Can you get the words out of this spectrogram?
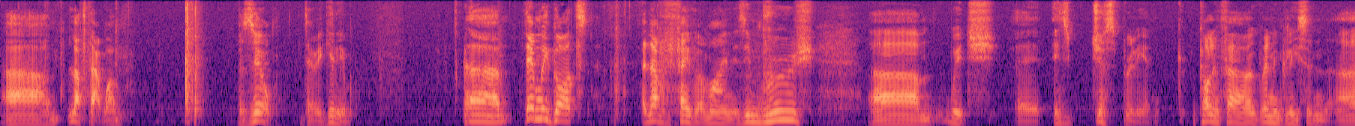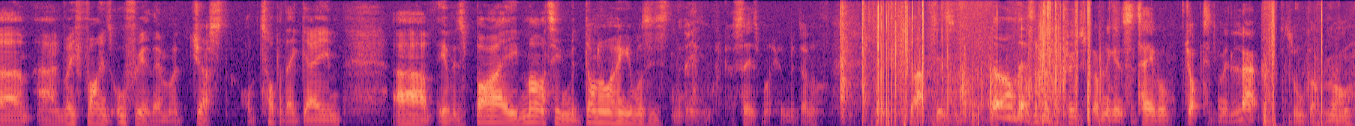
Um, love that one. Brazil, Terry Gilliam. Um, then we've got another favourite of mine is in Bruges, um, which uh, is just brilliant. Colin Farrell, Brendan Gleeson, um, and Ralph Fiennes, all three of them are just on top of their game. Uh, it was by Martin McDonagh, I think it was his name. I say it's Martin McDonagh. Oh, there's the fruit scrubbing against the table. Dropped it in my lap. It's all gone wrong.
